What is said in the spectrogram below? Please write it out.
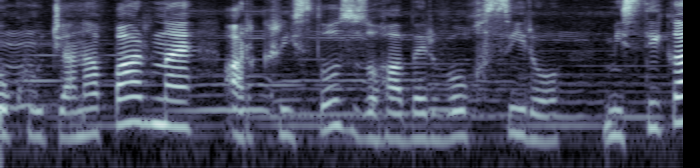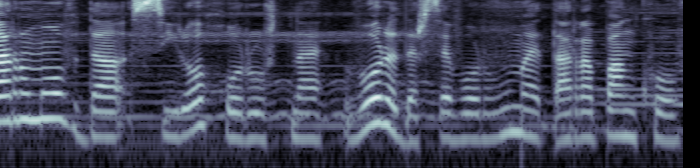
հոգու ճանապարհն է առ Քրիստոս զոհաբերվող սիրո։ Միստիկ առումով դա սիրո խորհուրդն է, որը դրսևորվում է տառապանքով։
